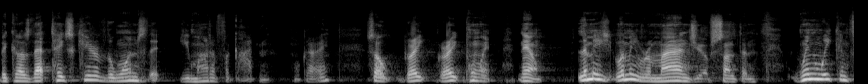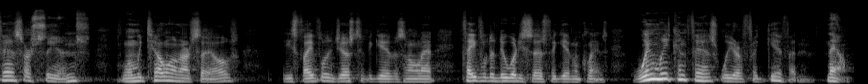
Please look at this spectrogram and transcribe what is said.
Because that takes care of the ones that you might have forgotten. Okay? So great, great point. Now, let me let me remind you of something. When we confess our sins, when we tell on ourselves, He's faithful and just to forgive us and all that. Faithful to do what he says, forgive and cleanse. When we confess, we are forgiven. Now,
